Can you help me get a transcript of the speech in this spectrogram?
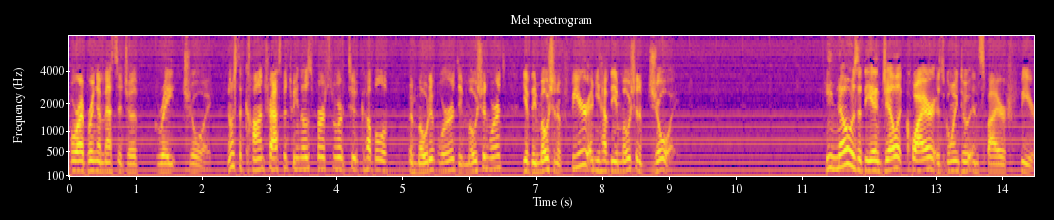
for I bring a message of great joy. Notice the contrast between those first two couple of emotive words, emotion words. You have the emotion of fear and you have the emotion of joy. He knows that the angelic choir is going to inspire fear.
